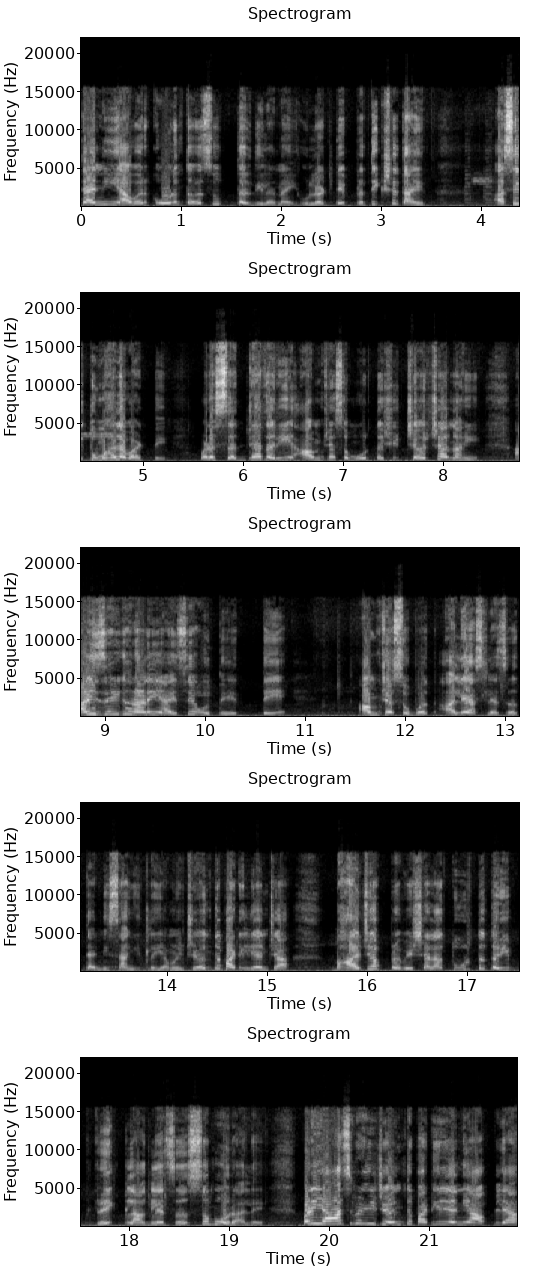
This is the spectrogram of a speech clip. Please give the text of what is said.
त्यांनी यावर कोणतंच उत्तर दिलं नाही. उलट ते प्रतीक्षित आहेत असे तुम्हाला वाटते. पण सध्या तरी आमच्यासमोर तशी चर्चा नाही. आणि जे घराणे यायचे होते ते आमच्यासोबत आले असल्याचं त्यांनी सांगितलं. यामुळे जयंत पाटील यांच्या भाजप प्रवेशाला तूर्त तरी ब्रेक लागल्याचं समोर आलंय. पण याच वेळी जयंत पाटील यांनी आपल्या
